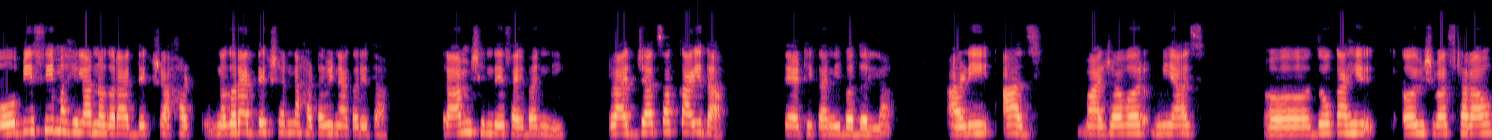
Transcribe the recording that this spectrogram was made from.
ओबीसी महिला नगराध्यक्षा हट नगराध्यक्षांना हटविण्याकरिता राम शिंदे साहेबांनी राज्याचा कायदा त्या ठिकाणी बदलला. आणि आज माझ्यावर मी आज जो काही अविश्वास ठराव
